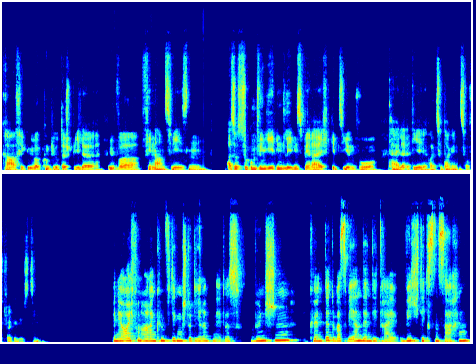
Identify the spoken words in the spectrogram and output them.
Grafik, über Computerspiele, über Finanzwesen. Also so gut wie in jedem Lebensbereich gibt es irgendwo Teile, die heutzutage in Software gelöst sind. Wenn ihr euch von euren künftigen Studierenden etwas wünschen könntet, was wären denn die drei wichtigsten Sachen,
